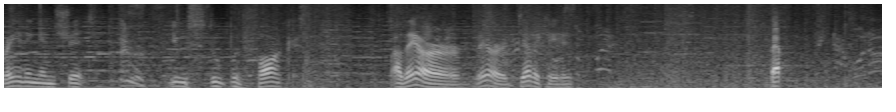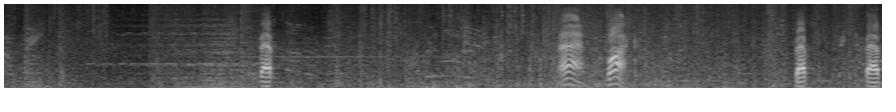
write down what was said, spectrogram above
raining and shit. You stupid fuck. Wow, they are, they are dedicated. Bap. Bap. Ah, fuck. Bap, bap.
